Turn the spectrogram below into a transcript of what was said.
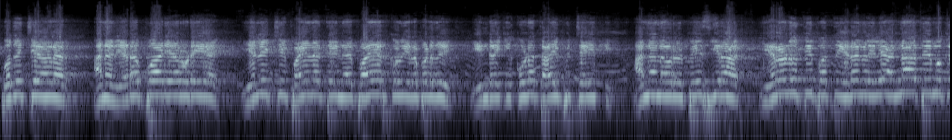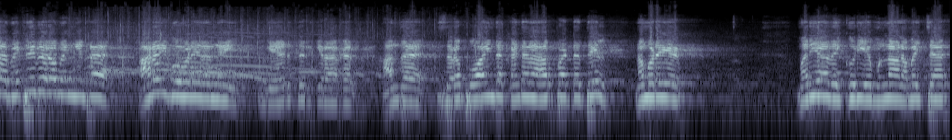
பொதுச் செயலாளர் அண்ணன் எடப்பாடியாருடைய எழுச்சி பயணத்தை ந- பொழுது இன்றைக்கு கூட தலைப்புச் செய்தி அண்ணன் அவர்கள் பேசுகிறார் இருநூத்தி பத்து இடங்களிலே அதிமுக வெற்றி பெறும் என்கின்ற அறைகூவலை என்னை இங்கே எடுத்திருக்கிறார்கள். அந்த சிறப்பு வாய்ந்த கண்டன ஆர்ப்பாட்டத்தில் நம்முடைய மரியாதைக்குரிய முன்னாள் அமைச்சர்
